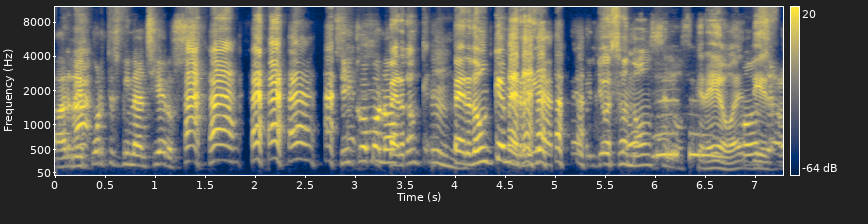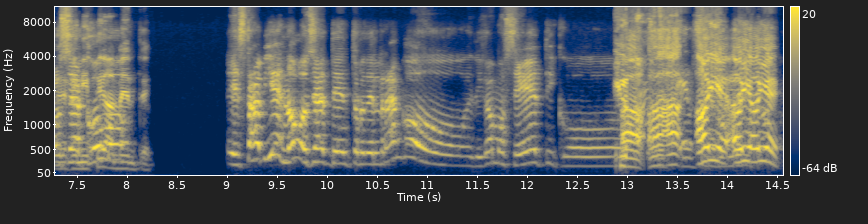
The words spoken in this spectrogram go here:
a ah. reportes financieros. sí, cómo no. Perdón que, perdón que me ría, pero yo eso no se los creo, eh, o sea, definitivamente. está bien, ¿no? O sea, dentro del rango, digamos, ético. Ah, ah, oye, oye, oye,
